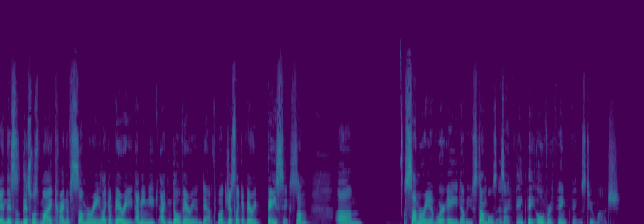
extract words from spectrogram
and this is this was my kind of summary, like a very, I mean, you, I can go very in depth, but just like a very basic some, um, summary of where AEW stumbles is I think they overthink things too much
